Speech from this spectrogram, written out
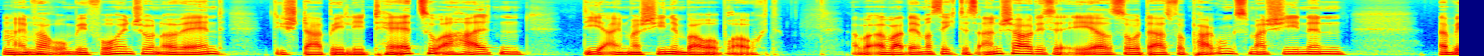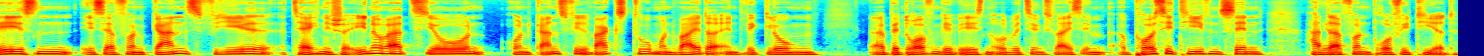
Mhm. Einfach um, wie vorhin schon erwähnt, die Stabilität zu erhalten, die ein Maschinenbauer braucht. Aber, aber wenn man sich das anschaut, ist ja eher so, dass Verpackungsmaschinen Wesen ist ja von ganz viel technischer Innovation und ganz viel Wachstum und Weiterentwicklung äh, betroffen gewesen oder beziehungsweise im positiven Sinn hat ja. davon profitiert.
